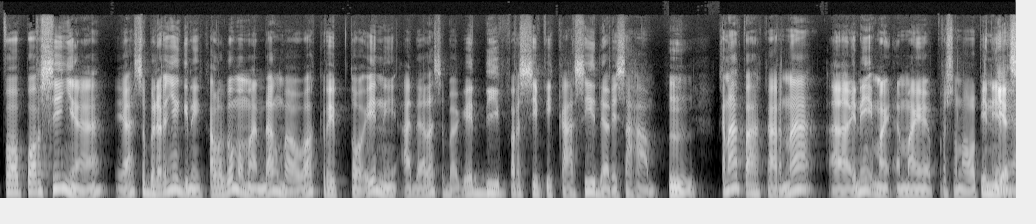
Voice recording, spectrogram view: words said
proporsinya ya sebenarnya gini, kalau gue memandang bahwa kripto ini adalah sebagai diversifikasi dari saham. Hmm. Kenapa? Karena eh, ini my, my personal opinion ya.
